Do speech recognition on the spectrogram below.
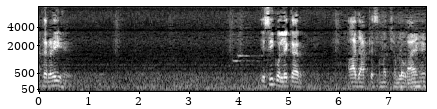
कर रही है। इसी को लेकर आज आपके समक्ष हम लोग आए हैं।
